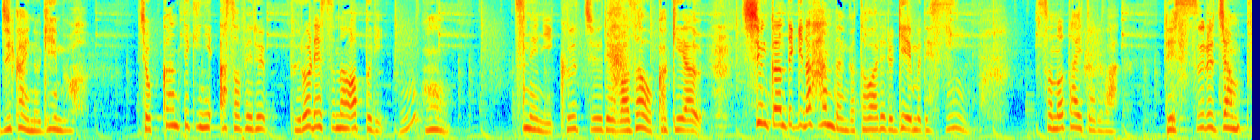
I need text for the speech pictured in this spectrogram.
次回のゲームは直感的に遊べるプロレスのアプリ。うん。常に空中で技を掛け合う瞬間的な判断が問われるゲームです、うん。そのタイトルはレッスルジャンプ。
